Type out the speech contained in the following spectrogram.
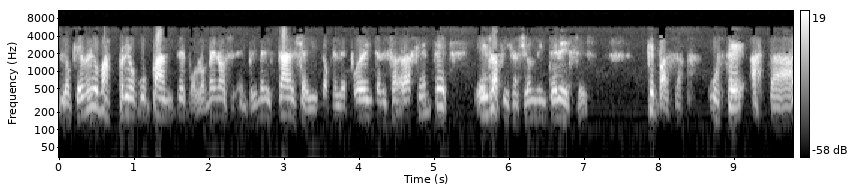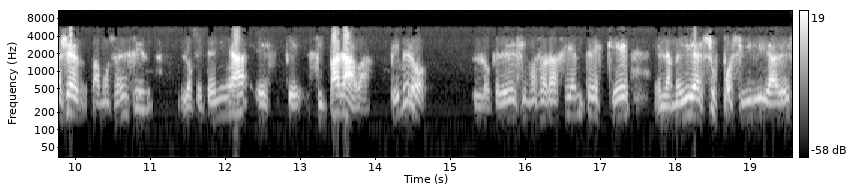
lo que veo más preocupante, por lo menos en primera instancia, y lo que le puede interesar a la gente, es la fijación de intereses. ¿Qué pasa? Usted hasta ayer, vamos a decir, lo que tenía es que si pagaba, primero lo que le decimos a la gente es que en la medida de sus posibilidades,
